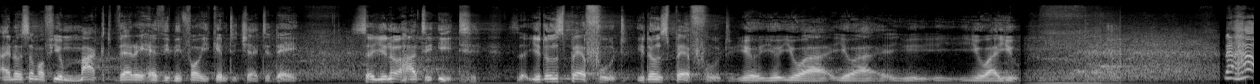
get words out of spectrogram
I know some of you marked very heavy before you came to church today. So you know how to eat. So you don't spare food. You don't spare food. You, you, you, are, you, are, you, you are you. Now, how,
